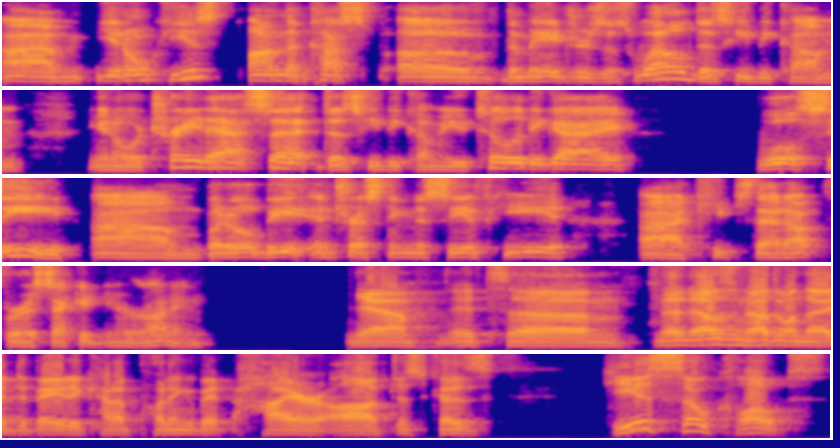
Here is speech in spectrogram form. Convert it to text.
um, you know, he's on the cusp of the majors as well. Does he become you know, a trade asset? Does he become a utility guy? We'll see. Um, but it'll be interesting to see if he uh, keeps that up for a second year running. Yeah, it's um that, that was another one that I debated kind of putting a bit higher up just because he is so close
